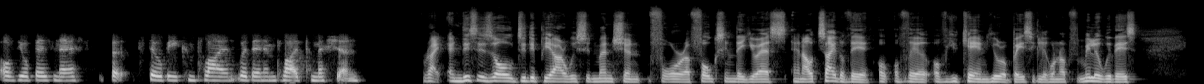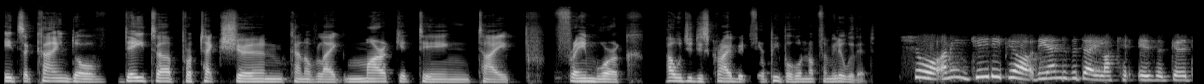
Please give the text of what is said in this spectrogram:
of your business, but still be compliant within implied permission. Right, and this is all GDPR. We should mention for uh, folks in the US and outside of the of the of UK and Europe, basically, who are not familiar with this. It's a kind of data protection, kind of like marketing type framework. How would you describe it for people who are not familiar with it? Sure. I mean, GDPR, at the end of the day, like it is a good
